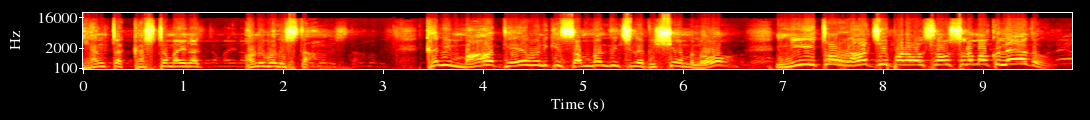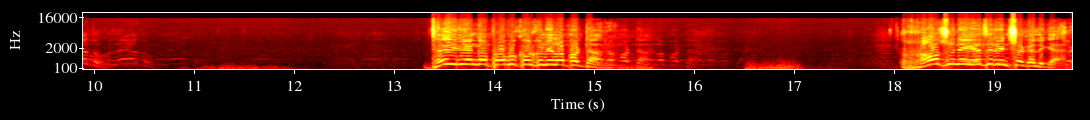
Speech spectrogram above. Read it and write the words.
ఎంత కష్టమైన అనుభవిస్తాం. కానీ మా దేవునికి సంబంధించిన విషయంలో నీతో రాజీ పడవలసిన అవసరం మాకు లేదు. ధైర్యంగా ప్రభు కొరకు నిలబడ్డారు. రాజునే ఎదిరించగలిగారు.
